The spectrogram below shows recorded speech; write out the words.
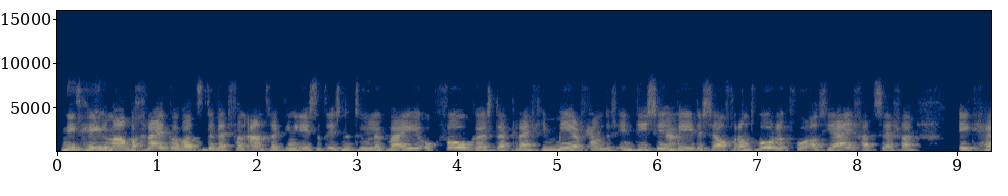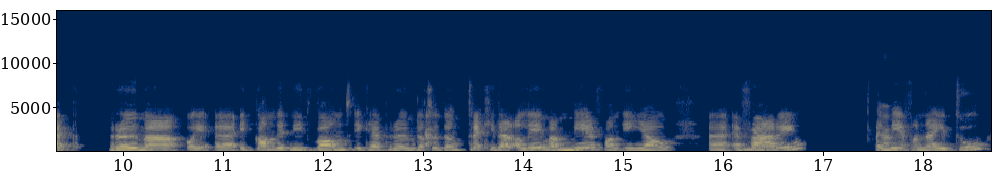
niet helemaal begrijpen wat de wet van aantrekking is, dat is natuurlijk waar je op focust, daar krijg je meer van. Dus in die zin Ja. ben je er zelf verantwoordelijk voor. Als jij gaat zeggen, ik heb reuma, oh eh, ik kan dit niet, want ik heb reuma, dat, dan trek je daar alleen maar meer van in jouw eh, ervaring. En meer van naar je toe.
